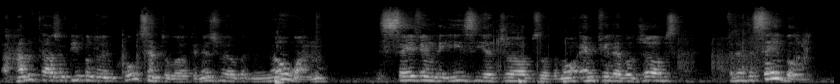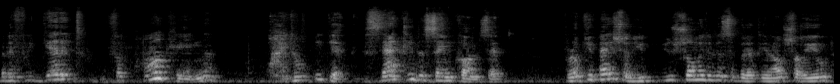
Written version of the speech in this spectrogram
100,000 people doing call center work in Israel, but no one is saving the easier jobs or the more entry level jobs for the disabled. But if we get it for parking, why don't we get exactly the same concept for occupation? You, you show me the disability, and I'll show you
